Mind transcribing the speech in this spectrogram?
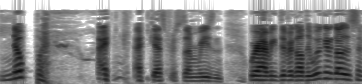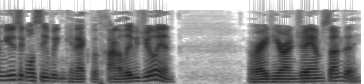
Nope. I, I guess for some reason we're having difficulty. We're going to go to some music. and We'll see if we can connect with Hannah Levy Julian right here on JM Sunday.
